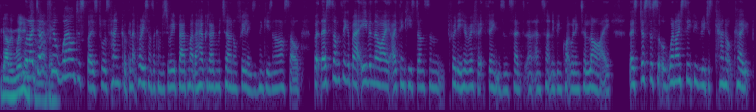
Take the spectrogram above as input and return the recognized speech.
to Gavin Williamson. Well, I don't I feel well disposed towards Hancock, and that probably sounds like I'm just a really bad mother. How could I have maternal feelings and think he's an asshole? But there's something about, even though I, I think he's done some pretty horrific things and said, and, and certainly been quite willing to lie, there's just a sort of, when I see people who just cannot cope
